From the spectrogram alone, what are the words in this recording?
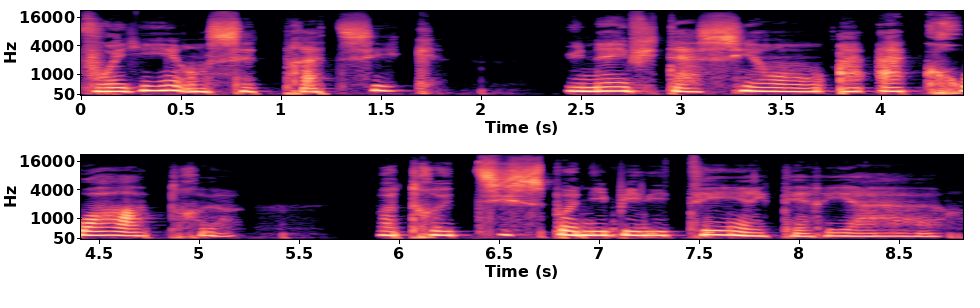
Voyez en cette pratique une invitation à accroître votre disponibilité intérieure.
